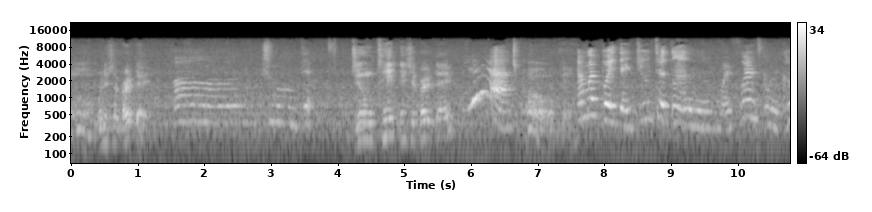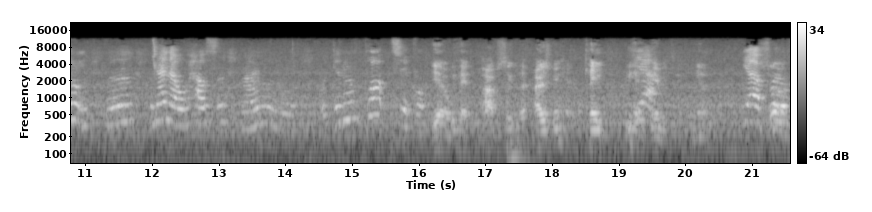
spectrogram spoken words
Mm. When is your birthday? June tenth. Is your birthday. Yeah. Oh, okay. And my birthday, June 10th, and my friend's gonna come. Uh, and I know house, and I'm we're getting a popsicle. Yeah, we had popsicle, ice cream, had cake. We had Yeah. everything. Yeah. Yeah, So- but,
